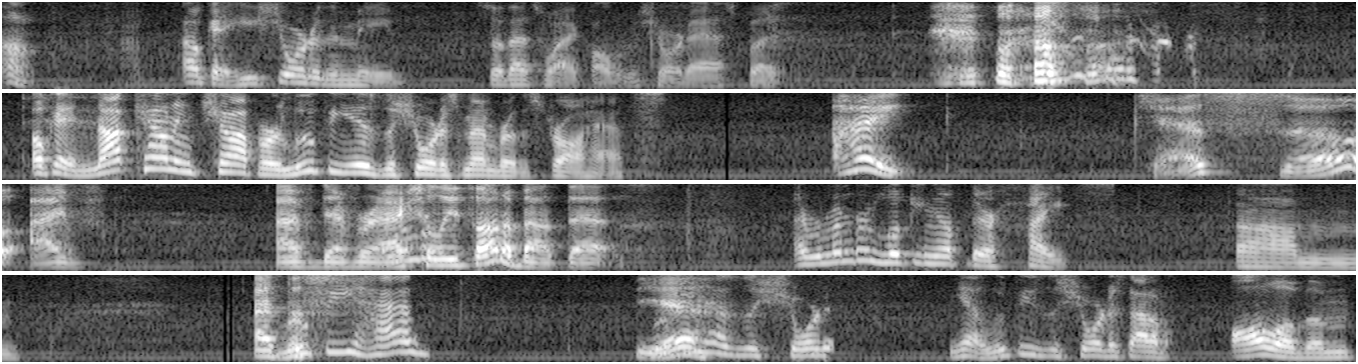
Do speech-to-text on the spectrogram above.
Huh. Okay, he's shorter than me, so that's why I called him short ass. But he's the shortest. Okay, not counting Chopper, Luffy is the shortest member of the Straw Hats. I guess so. I've I've never remember, actually thought about that. I remember looking up their heights. Um, At Luffy the... has. Yeah. Luffy has the shortest. Yeah, Luffy's the shortest out of all of them,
